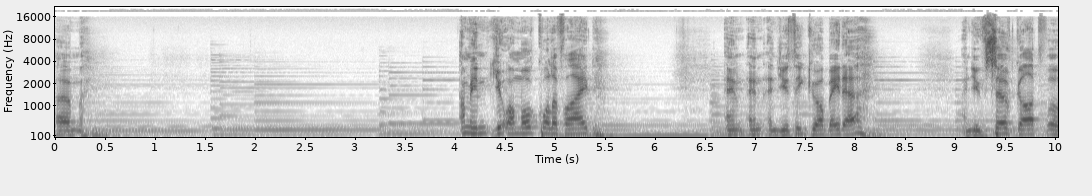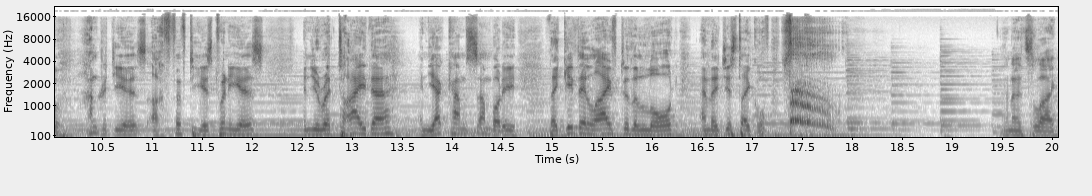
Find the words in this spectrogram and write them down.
Ehm um, I mean, you are more qualified and, and, and you think you are better and you've served God for 100 years, uh, 50 years, 20 years, and you're a tither, and here comes somebody, they give their life to the Lord, and they just take off. And it's like,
